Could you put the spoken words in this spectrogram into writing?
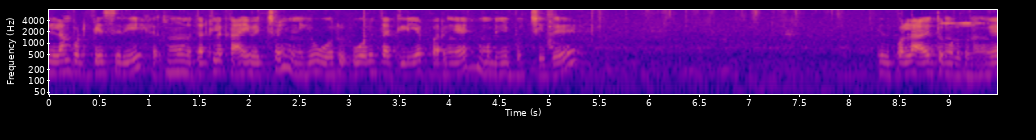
எல்லாம் போட்டு பேசுறி. மூணு தட்டில் காய வச்சோம். இன்றைக்கி ஒரு ஒரு தட்டிலேயே பாருங்கள் முடிஞ்சு போச்சு இது. இது போல் அழுத்தம் கொடுக்கணுங்க.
